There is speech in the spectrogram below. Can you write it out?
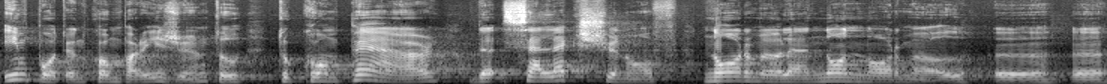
important comparison to, to compare the selection of normal and non-normal uh, uh,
